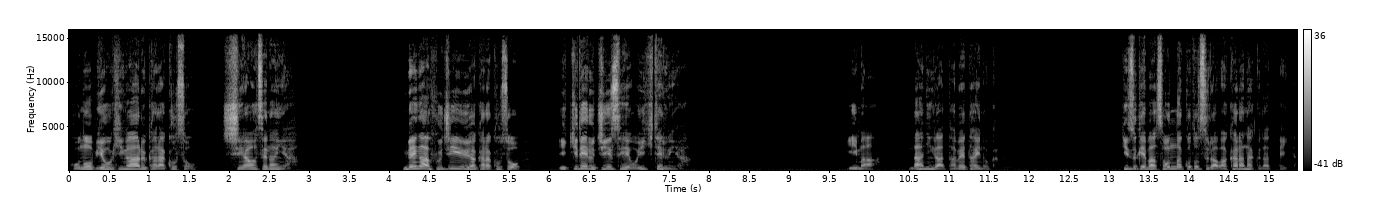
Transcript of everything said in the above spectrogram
この病気があるからこそ幸せなんや。目が不自由やからこそ生きれる人生を生きてるんや。今何が食べたいのか。気づけばそんなことすらわからなくなっていた。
